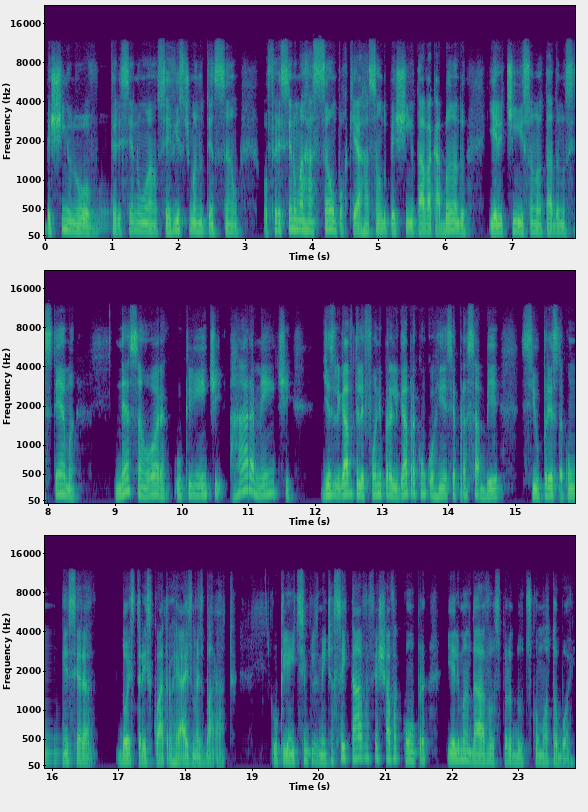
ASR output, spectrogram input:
peixinho novo, oferecendo um serviço de manutenção, oferecendo uma ração, porque a ração do peixinho estava acabando e ele tinha isso anotado no sistema, nessa hora o cliente raramente desligava o telefone para ligar para a concorrência para saber se o preço da concorrência era dois, três, quatro reais mais barato. O cliente simplesmente aceitava, fechava a compra e ele mandava os produtos com o motoboy.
